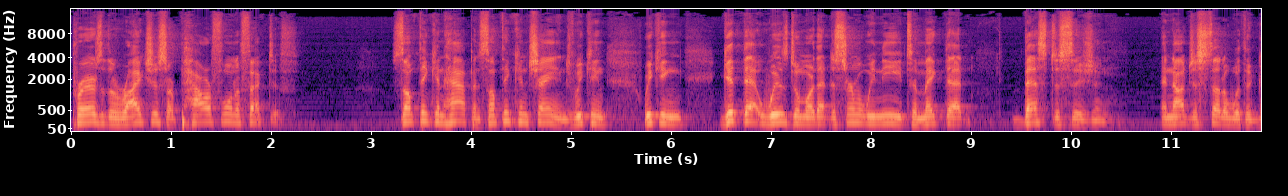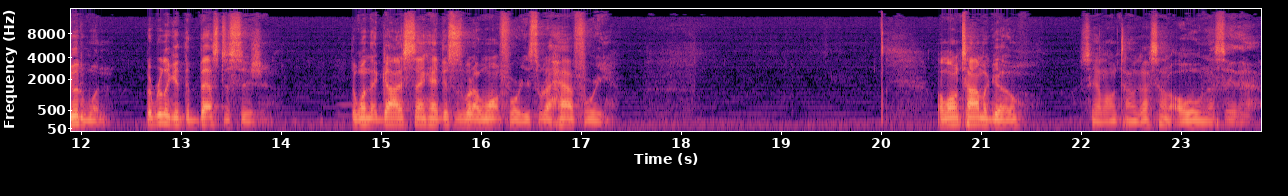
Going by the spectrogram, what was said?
prayers of the righteous are powerful and effective. Something can happen, something can change. We can, we can get that wisdom or that discernment we need to make that best decision and not just settle with a good one, but really get the best decision. The one that God is saying, hey, this is what I want for you, this is what I have for you. A long time ago, I say a long time ago, I sound old when I say that.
